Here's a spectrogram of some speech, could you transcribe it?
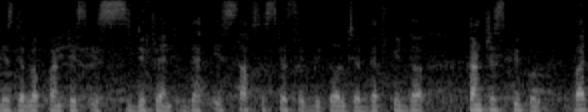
least developed countries is different. That is subsistence agriculture that feed the country's people. But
